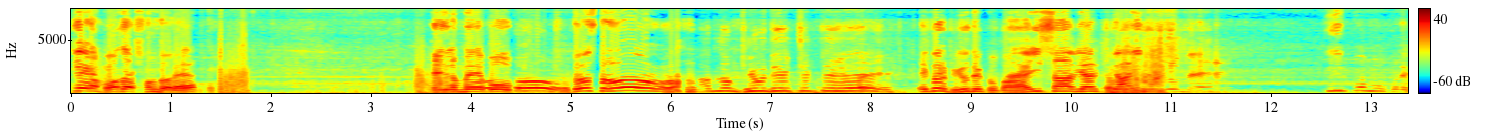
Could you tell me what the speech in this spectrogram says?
কি এটা মজা সুন্দর হ্যাঁ? এই যে মেহবুব दोस्तों आप लोग व्यू देख सकते हैं एक बार व्यू देखो भाई साहब यार क्या ही मालूम है কি কম উপরে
